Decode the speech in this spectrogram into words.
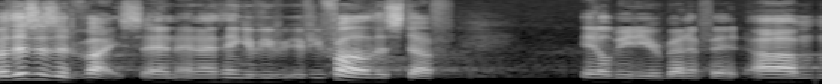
but this is advice, and, and I think if you if you follow this stuff, it'll be to your benefit. Um,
